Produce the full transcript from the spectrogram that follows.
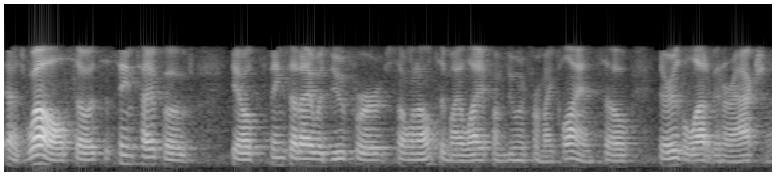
as well. So it's the same type of you know, things that I would do for someone else in my life, I'm doing for my clients. So there is a lot of interaction.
